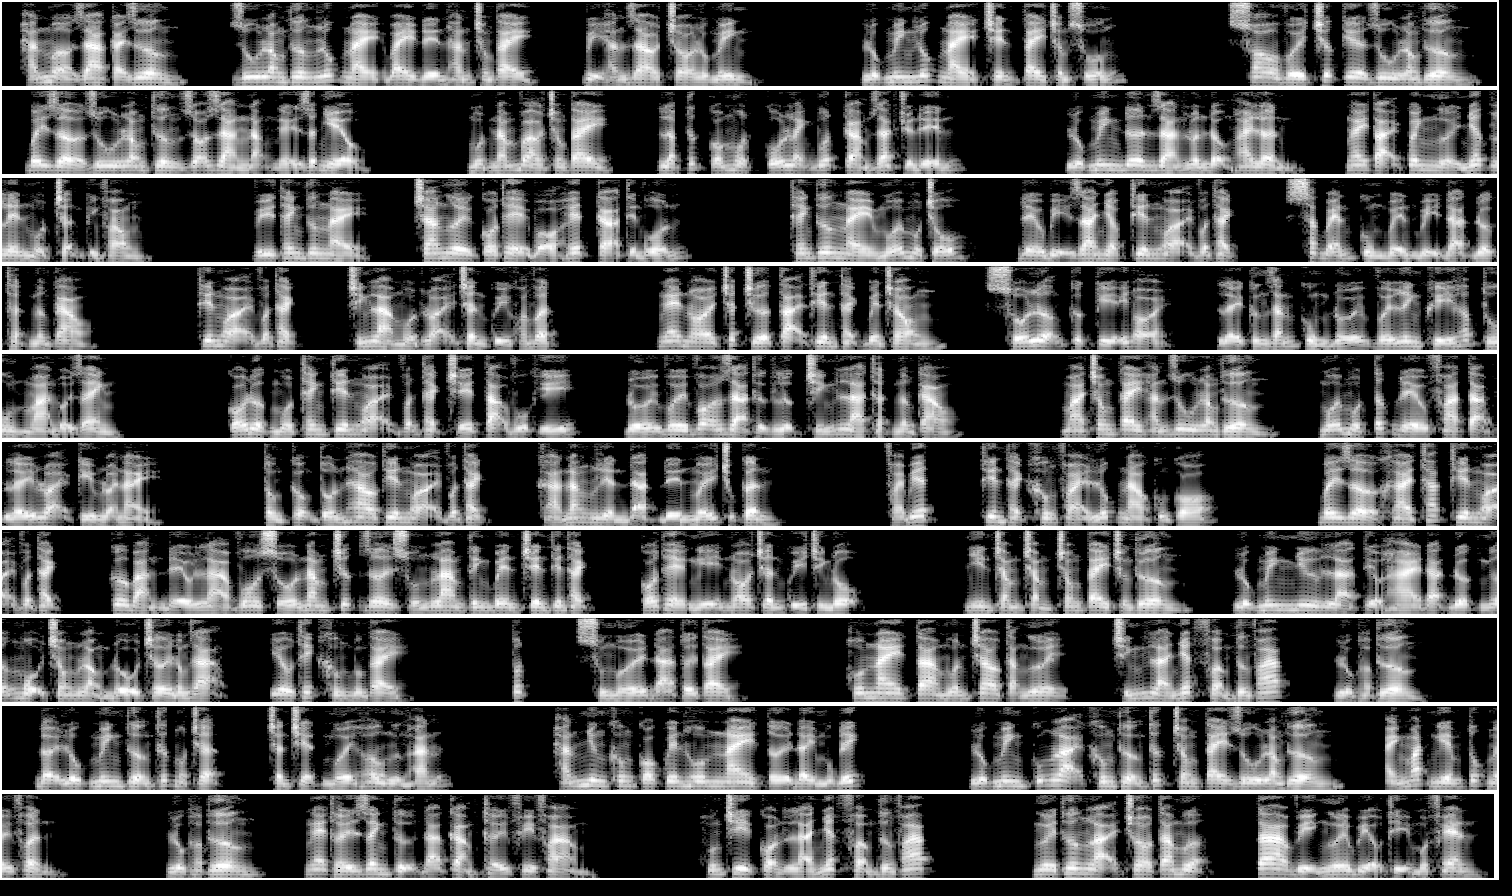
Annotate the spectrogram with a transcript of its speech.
Hắn mở ra cái dương, du long thương lúc này bay đến hắn trong tay, bị hắn giao cho lục minh. Lục minh lúc này trên tay châm xuống. So với trước kia du long thương, bây giờ du long thương rõ ràng nặng nề rất nhiều. Một nắm vào trong tay, lập tức có một cố lạnh buốt cảm giác chuyển đến. Lục minh đơn giản luân động hai lần, ngay tại quanh người nhấc lên một trận kinh phong. Vì thanh thương này, cha ngươi có thể bỏ hết cả tiền vốn. Thanh thương này mỗi một chỗ đều bị gia nhập thiên ngoại vân thạch, sắc bén cùng bền bị đạt được thật nâng cao. Thiên ngoại vân thạch chính là một loại chân quý khoáng vật nghe nói chất chứa tại thiên thạch bên trong, số lượng cực kỳ ít ỏi, lấy cứng rắn cùng đối với linh khí hấp thu mà nổi danh. Có được một thanh thiên ngoại vẫn thạch chế tạo vũ khí, đối với võ giả thực lực chính là thật nâng cao. Mà trong tay hắn du long thương, mỗi một tấc đều pha tạp lấy loại kim loại này. Tổng cộng tốn hao thiên ngoại vẫn thạch, khả năng liền đạt đến mấy chục cân. Phải biết, thiên thạch không phải lúc nào cũng có. Bây giờ khai thác thiên ngoại vẫn thạch, cơ bản đều là vô số năm trước rơi xuống lam tinh bên trên thiên thạch, có thể nghĩ no chân quý trình độ. Nhìn chằm chằm trong tay trường thương, lục minh như là tiểu hài đạt được ngưỡng mộ trong lòng đồ chơi đồng dạng, yêu thích không tung tay súng mới đã tới tay. Hôm nay ta muốn trao tặng ngươi, chính là nhất phẩm thương pháp, lục hợp thương. Đợi lục minh thưởng thức một trận, trần triệt mới hâu ngừng hắn. Hắn nhưng không có quên hôm nay tới đây mục đích. Lục minh cũng lại không thưởng thức trong tay du long thương, ánh mắt nghiêm túc mấy phần. Lục hợp thương, nghe thấy danh tự đã cảm thấy phi phạm húng chi còn là nhất phẩm thương pháp. Người thương lại cho ta mượn, ta vì ngươi biểu thị một phen.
